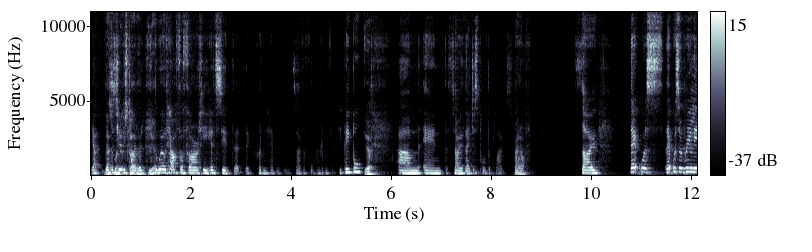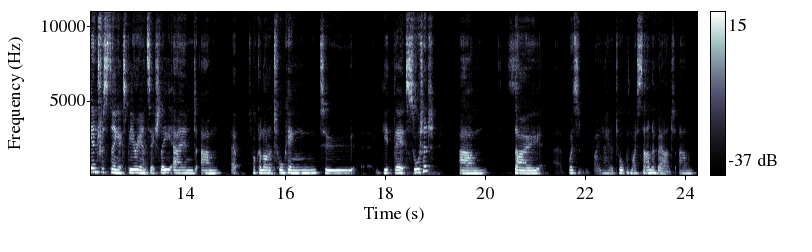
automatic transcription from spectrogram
Yep, that was due to COVID. yeah. The World Health Authority had said that they couldn't have events over 450 people, Yep. um, and so they just pulled the plug straight off. So that was that was a really interesting experience actually, and um, it took a lot of talking to get that sorted. Um, so uh, was you know, I had a talk with my son about um,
